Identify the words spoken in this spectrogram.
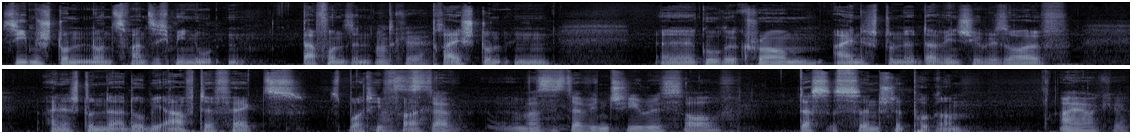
7 Stunden und 20 Minuten. Davon sind okay. drei Stunden äh, Google Chrome, eine Stunde DaVinci Resolve, eine Stunde Adobe After Effects, Spotify. Was ist, da, was ist DaVinci Resolve? Das ist ein Schnittprogramm. Ah ja, okay.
